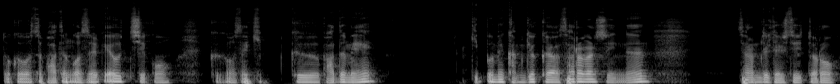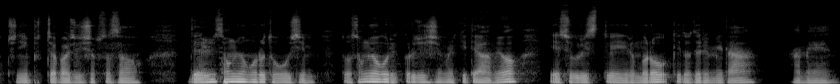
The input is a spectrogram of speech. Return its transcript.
또 그것을 받은 것을 깨우치고 그것의 기, 그 받음에 기쁨에 감격하여 살아갈 수 있는 사람들 될 수 있도록 주님 붙잡아 주시옵소서 늘 성령으로 도우심 또 성령으로 이끌어 주심을 기대하며 예수 그리스도의 이름으로 기도드립니다. 아멘.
